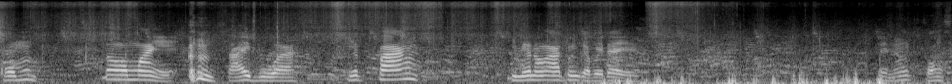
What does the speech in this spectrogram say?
ขมนอไม้ สายบัวเห็ดฟางที่แม่น้องอาตเพิ่งกลับไปได้แต่น้องของแส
